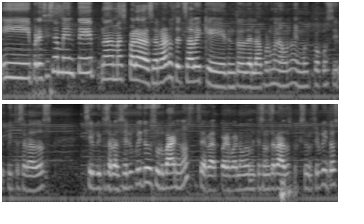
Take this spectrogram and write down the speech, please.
Y precisamente, nada más para cerrar, usted sabe que dentro de la Fórmula 1 hay muy pocos circuitos cerrados circuitos cerrados, circuitos urbanos, cerrados, pero bueno, obviamente son cerrados porque son circuitos.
